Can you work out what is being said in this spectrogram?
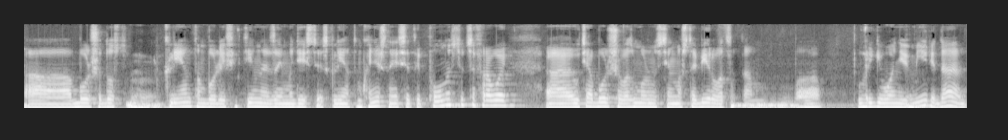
а, больше доступ угу. к клиентам, более эффективное взаимодействие с клиентом. Конечно, если ты полностью цифровой, а, у тебя больше возможностей масштабироваться там а, в регионе, в мире, да,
